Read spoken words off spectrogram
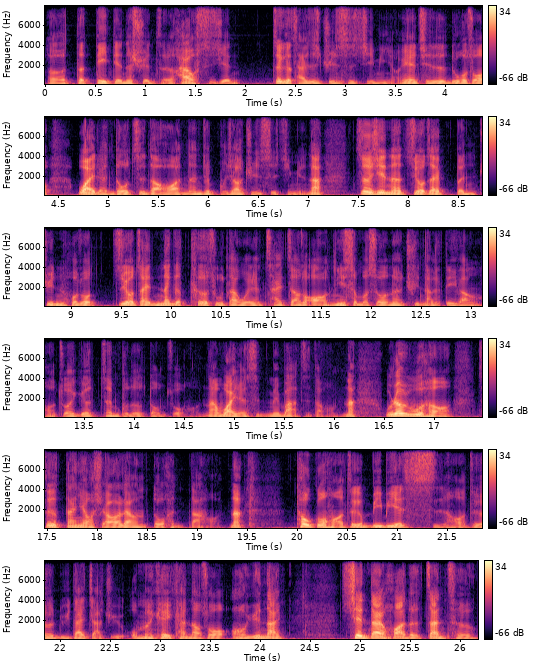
呃的地点的选择还有时间。这个才是军事机密哦，因为其实如果说外人都知道的话，那就不叫军事机密。那这些呢，只有在本军或者说只有在那个特殊单位人才知道说，哦，你什么时候呢去哪个地方哦做一个整补的动作哦。那外人是没办法知道。那无论如何哦，这个弹药消耗量都很大哦。那透过哈这个 BBS 十哈这个履带甲具，我们可以看到说，哦，原来现代化的战车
